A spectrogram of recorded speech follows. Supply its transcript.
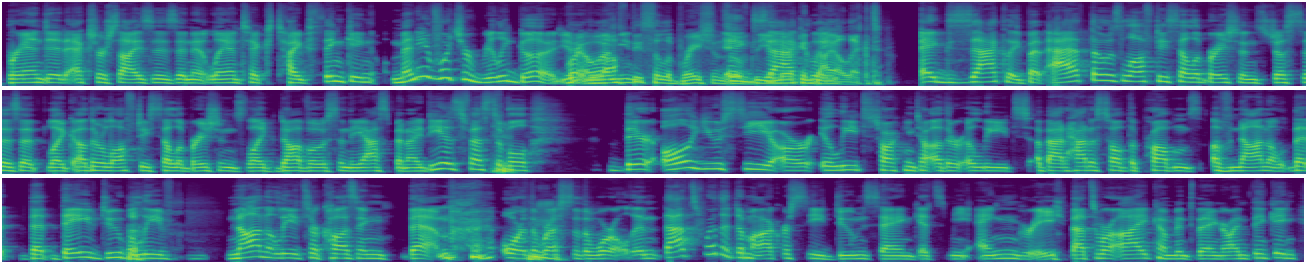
branded exercises and Atlantic type thinking, many of which are really good. You right, know, lofty I mean, celebrations exactly. of the American dialect. Exactly. But at those lofty celebrations, just as at like other lofty celebrations like Davos and the Aspen Ideas Festival, there all you see are elites talking to other elites about how to solve the problems of non that that they do believe non-elites are causing them or the hmm. rest of the world. And that's where the democracy doomsaying gets me angry. That's where I come into anger. I'm thinking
